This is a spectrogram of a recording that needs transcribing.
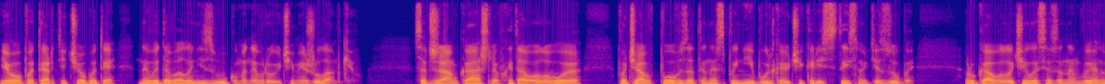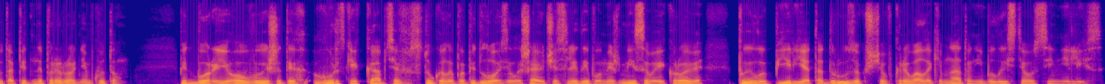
Його потерті чоботи не видавали ні звуку, маневруючи між уламків. Саджам кашляв, хитав головою, почав повзати на спині, булькаючи крізь стиснуті зуби. Рука волочилася за ним вигнута під неприроднім кутом. Підбори його вишитих гурських капців стукали по підлозі, лишаючи сліди поміж місива і крові, пилу, пір'я та друзок, що вкривали кімнату, ніби листя осінній ліс.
